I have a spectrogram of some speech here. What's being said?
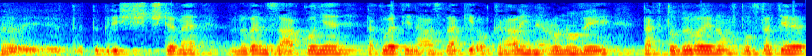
Eh, když čteme v Novém zákoně takové ty náznaky o králi Neronovi, tak to bylo jenom v podstatě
